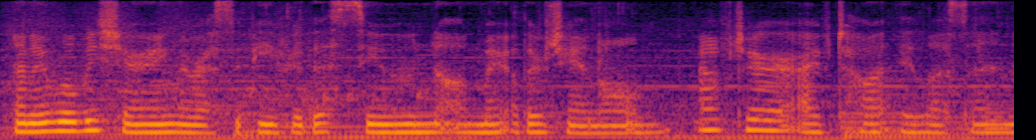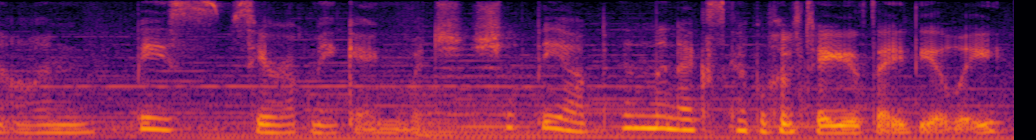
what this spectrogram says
And I will be sharing the recipe for this soon on my other channel after I've taught a lesson on base syrup making, which should be up in the next couple of days ideally.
